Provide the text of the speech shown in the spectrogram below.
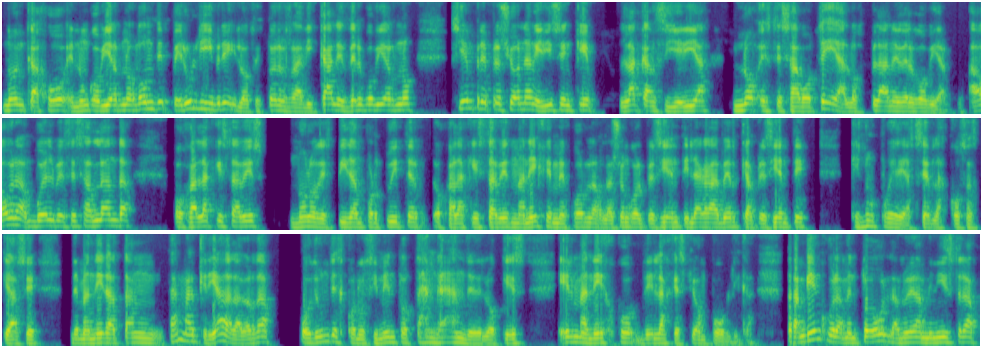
no encajó en un gobierno donde Perú Libre y los sectores radicales del gobierno siempre presionan y dicen que la Cancillería no este, sabotea los planes del gobierno. Ahora vuelve César Landa, ojalá que esta vez no lo despidan por Twitter, ojalá que esta vez maneje mejor la relación con el presidente y le haga ver que al presidente que no puede hacer las cosas que hace de manera tan, tan malcriada, la verdad o de un desconocimiento tan grande de lo que es el manejo de la gestión pública. También juramentó la nueva ministra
